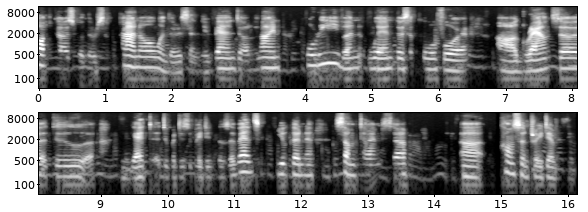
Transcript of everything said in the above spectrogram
podcasts, when there's a panel, when there's an event online, or even when there's a call for uh, grants uh, to get to participate in those events. You can sometimes uh, uh, concentrate everything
